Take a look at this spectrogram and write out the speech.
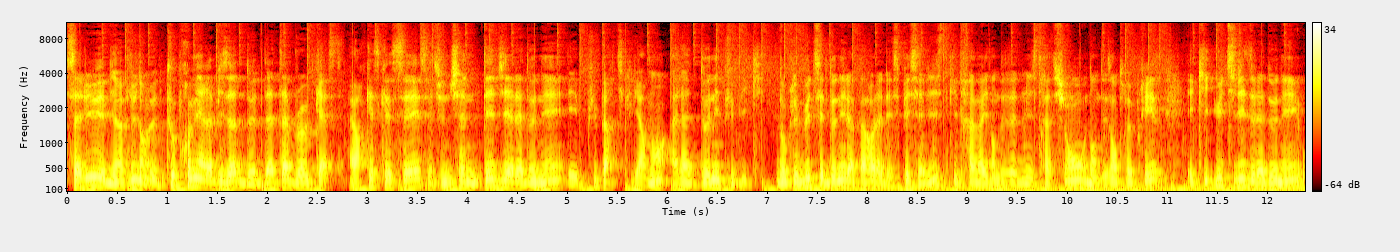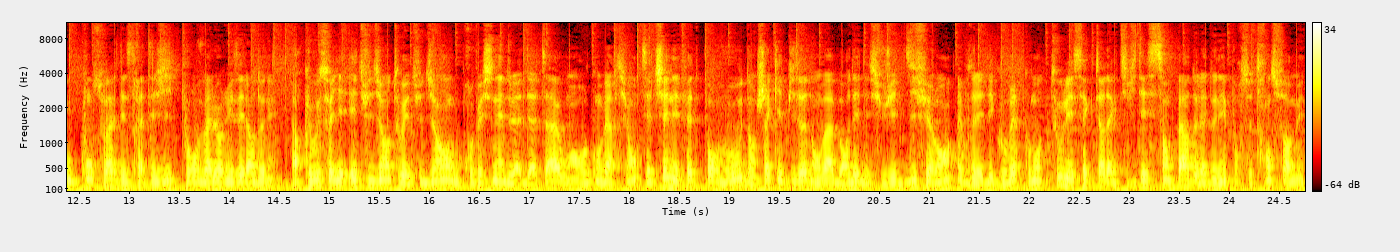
Salut et bienvenue dans le tout premier épisode de Data Broadcast. Alors qu'est-ce que c'est? C'est une chaîne dédiée à la donnée et plus particulièrement à la donnée publique. Donc le but c'est de donner la parole à des spécialistes qui travaillent dans des administrations ou dans des entreprises et qui utilisent de la donnée ou conçoivent des stratégies pour valoriser leurs données. Alors que vous soyez étudiante ou étudiant ou professionnel de la data ou en reconversion, cette chaîne est faite pour vous. Dans chaque épisode on va aborder des sujets différents et vous allez découvrir comment tous les secteurs d'activité s'emparent de la donnée pour se transformer.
